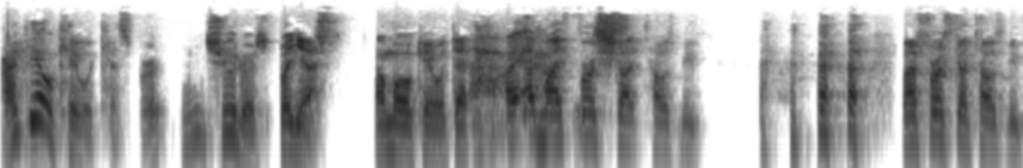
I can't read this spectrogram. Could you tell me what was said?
I'd be okay with Kispert shooters, but yes, I'm okay with that. I, my first gut tells me. my first gut tells me.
